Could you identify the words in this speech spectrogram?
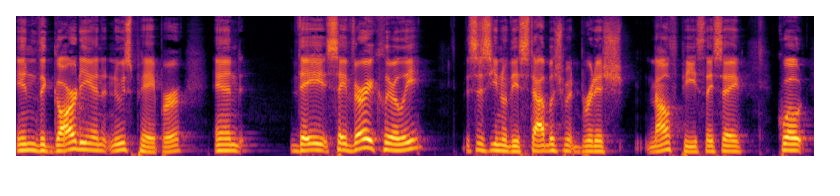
in the Guardian newspaper, and they say very clearly this is, you know, the establishment British mouthpiece. They say, quote,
